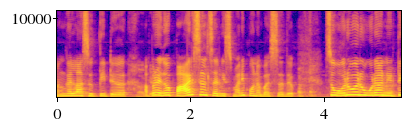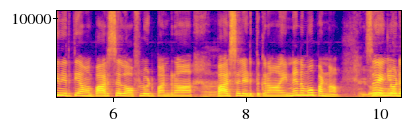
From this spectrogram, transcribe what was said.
அங்கெல்லாம் சுற்றிட்டு அப்புறம் ஏதோ பார்சல் சர்வீஸ் மாதிரி போன பஸ் அது. ஸோ ஒரு ஒரு ஊராக நிறுத்தி நிறுத்தி அவன் பார்சல் ஆஃப்லோட் பண்ணுறான் பார்சல் எடுத்துக்கிறான் என்னென்னமோ பண்ணான். ஸோ எங்களோட.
